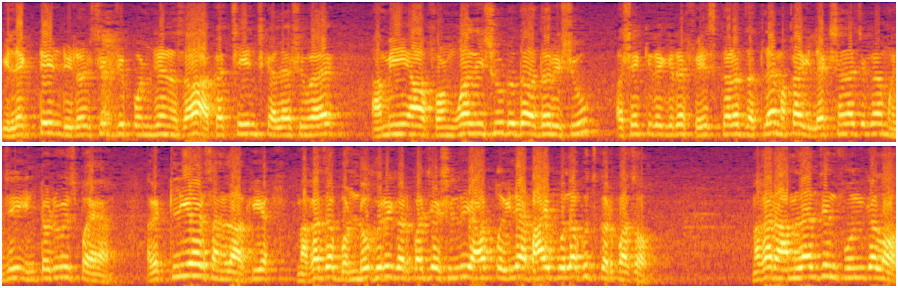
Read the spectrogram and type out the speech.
इलेक्टेड लिडरशीप जी पणजेन आसा हाका चेंज केल्या शिवाय आमी from one issue to the other issue अशें कितें कितें फेस करत जातलें. म्हाका इलेक्शनाचे काय म्हजे इंटरव्यूज पळया हांवें क्लियर सांगलां की म्हाका जर बंडखोरी करपाची आशिल्ली हांव पयल्या बाय पोलाकूच करपाचो. म्हाका रामलालजीन फोन केलो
